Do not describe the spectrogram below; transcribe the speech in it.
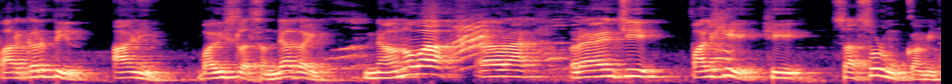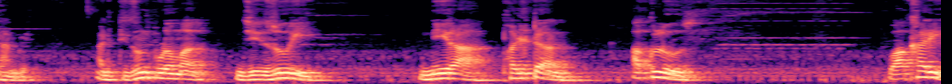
पार करतील आणि बावीसला संध्याकाळी ज्ञानोबा रा रायांची पालखी ही सासूड मुक्कामी थांबेल. आणि तिथून पुढं मग जेजुरी नीरा फलटण अकलूज वाखारी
